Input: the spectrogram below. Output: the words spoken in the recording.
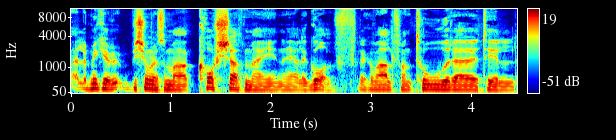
väldigt mycket personer som har korsat mig när det gäller golf. Det kan vara allt från torer till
